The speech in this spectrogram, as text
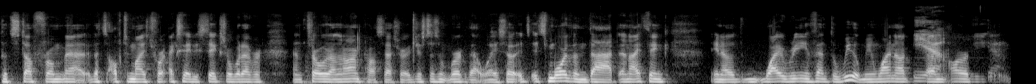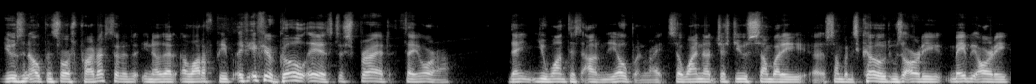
put stuff from uh, that's optimized for x86 or whatever and throw it on an ARM processor. It just doesn't work that way. So it's it's more than that. And I think you know why reinvent the wheel? I mean, why not Yeah. um, already use an open source product so that you know that a lot of people. If if your goal is to spread Theora, then you want this out in the open, right? So why not just use somebody uh, somebody's code who's already maybe already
